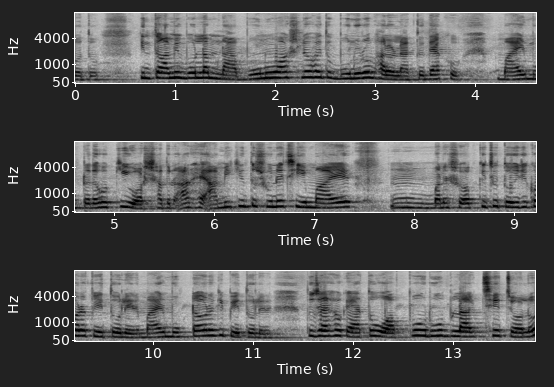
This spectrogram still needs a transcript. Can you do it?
হতো। কিন্তু আমি বললাম, না, বনু আসলে হয়তো বনুরও ভালো লাগতো। দেখো, মায়ের মুখটা দেখো কি অসাধারণ। আর হ্যাঁ আমি কিন্তু শুনেছি মায়ের মানে সব কিছু তৈরি করা পেতলের, মায়ের মুখটাও নাকি পেতলের। তো যাই হোক, এত অপরূপ লাগছে, চলো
